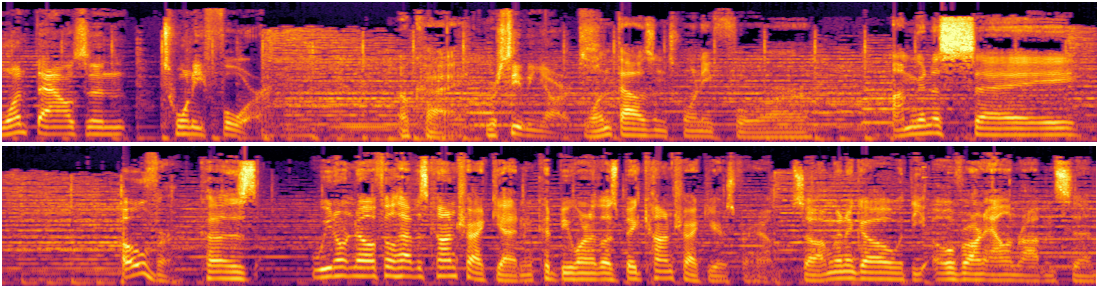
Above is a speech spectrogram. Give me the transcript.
1,024 Okay. receiving yards. 1,024. I'm going to say over because we don't know if he'll have his contract yet and it could be one of those big contract years for him. So I'm going to go with the over on Allen Robinson.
